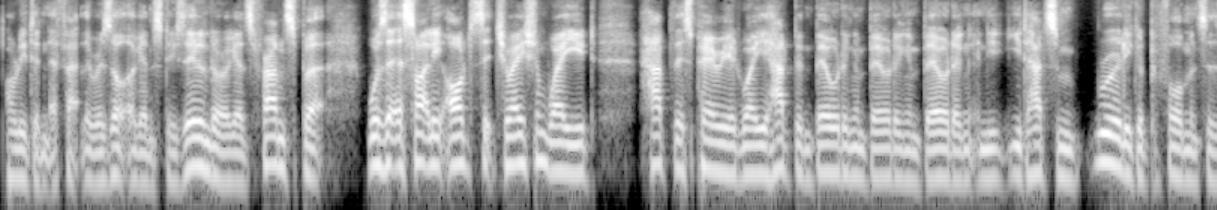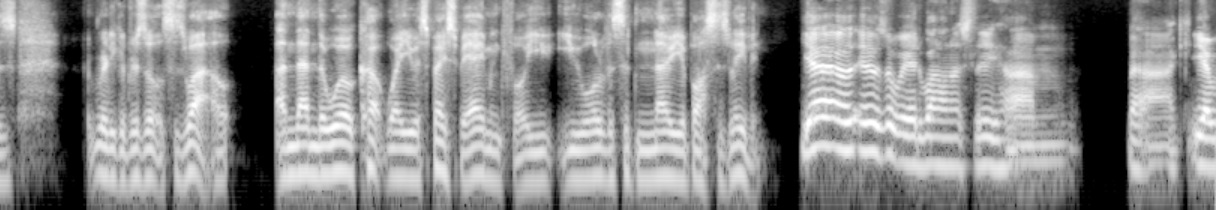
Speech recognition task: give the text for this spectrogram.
probably didn't affect the result against New Zealand or against France, but was it a slightly odd situation where you'd had this period where you had been building and building and building, and you'd had some really good performances, really good results as well, and then the World Cup where you were supposed to be aiming for, you you all of a sudden know your boss is leaving? Yeah, it was a weird one, honestly. Um, uh, yeah,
